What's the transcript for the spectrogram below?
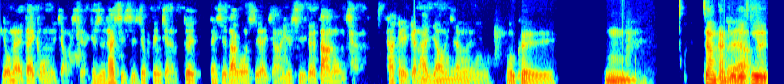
牛奶代工的角色，就是它其实就变成对那些大公司来讲，它就是一个大农场，它可以跟他要一下。哦，OK，嗯，这样感觉就是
